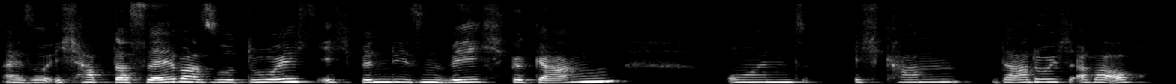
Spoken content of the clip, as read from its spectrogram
Also ich habe das selber so durch, ich bin diesen Weg gegangen und ich kann dadurch aber auch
